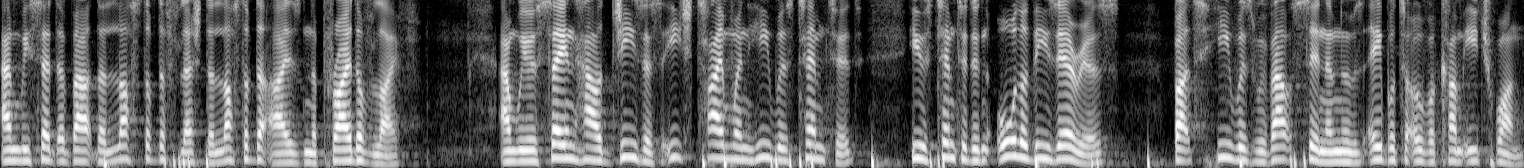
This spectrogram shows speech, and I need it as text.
and we said about the lust of the flesh, the lust of the eyes, and the pride of life. And we were saying how Jesus, each time when he was tempted, he was tempted in all of these areas but he was without sin and was able to overcome each one.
